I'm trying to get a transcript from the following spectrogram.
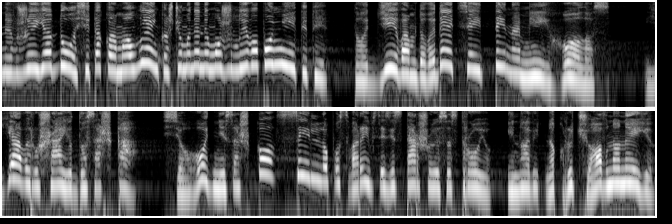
Невже я досі така маленька, що мене неможливо помітити? Тоді вам доведеться йти на мій голос. Я вирушаю до Сашка. Сьогодні Сашко сильно посварився зі старшою сестрою і навіть накричав на неї.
